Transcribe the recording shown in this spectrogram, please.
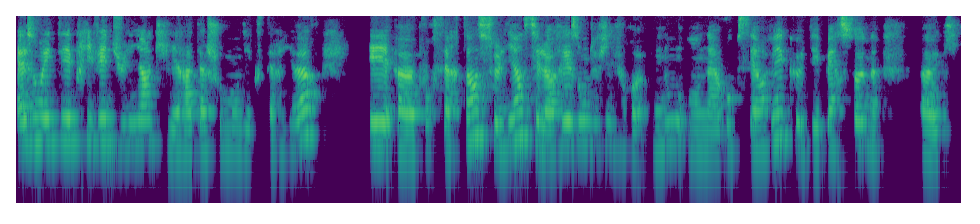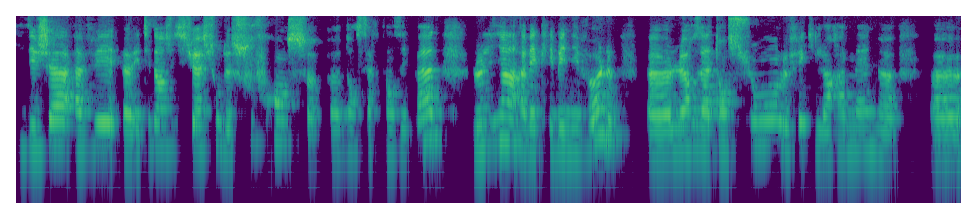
Elles ont été privées du lien qui les rattache au monde extérieur. Et pour certains, ce lien, c'est leur raison de vivre. Nous, on a observé que des personnes qui déjà avaient été dans une situation de souffrance dans certains EHPAD, le lien avec les bénévoles, leurs attentions, le fait qu'ils leur amènent euh,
